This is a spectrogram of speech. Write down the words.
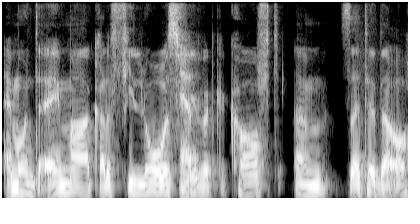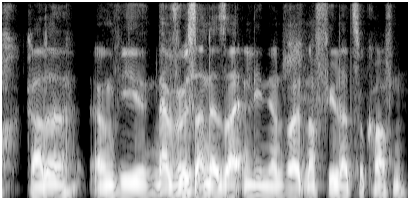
M&A-Markt gerade viel los, ja. viel wird gekauft. Ähm, seid ihr da auch gerade irgendwie nervös an der Seitenlinie und wollt noch viel dazu kaufen?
